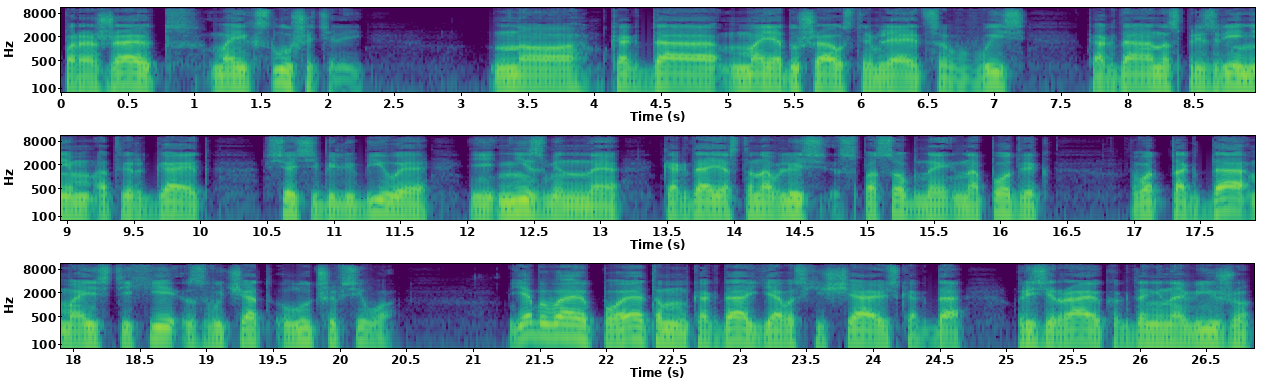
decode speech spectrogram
поражают моих слушателей. Но когда моя душа устремляется ввысь, когда она с презрением отвергает все себелюбивое и низменное, когда я становлюсь способной на подвиг, вот тогда мои стихи звучат лучше всего. Я бываю поэтом, когда я восхищаюсь, когда презираю, когда ненавижу,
